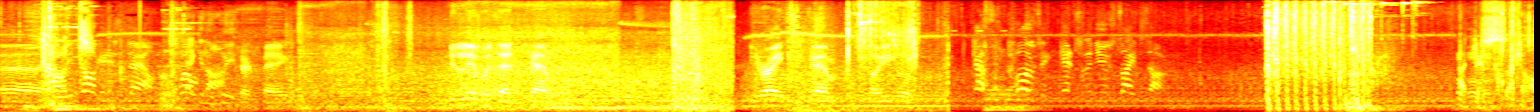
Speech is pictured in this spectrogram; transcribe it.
Uh, dirtbag. You live with that cam. You're right, you cam. So you do? Gas is closing. Get to the new safe zone. God, you're such a.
